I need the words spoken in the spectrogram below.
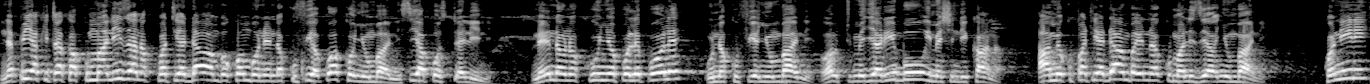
Na pia kitaka kumaliza na kupatia dawa ambayo kwamba unaenda kufia kwako nyumbani si hapo hospitalini. Unaenda unakunywa polepole unakufia nyumbani. Tumejaribu imeshindikana. Amekupatia dawa ambayo inakumalizia nyumbani kwa nini?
